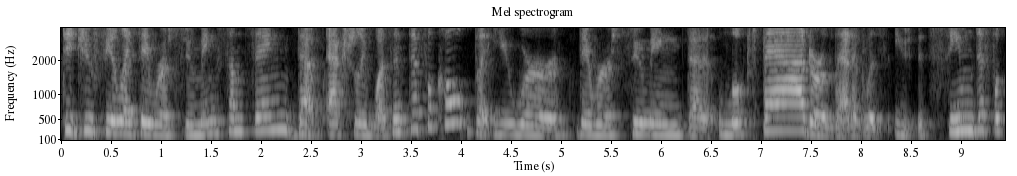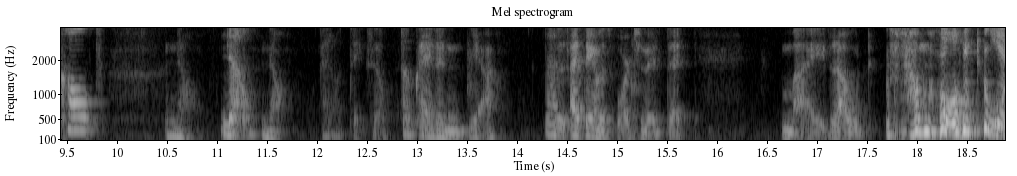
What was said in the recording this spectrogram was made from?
Did you feel like they were assuming something that actually wasn't difficult, but you were they were assuming that it looked bad or that it was you, it seemed difficult? no No. no i don't think so Okay. i didn't yeah That's i think i was fortunate that my route from home to Yeah.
